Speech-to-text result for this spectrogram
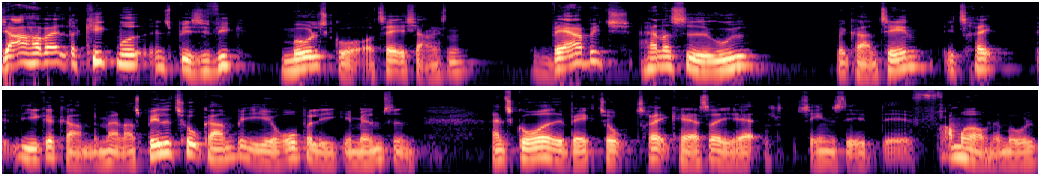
Jeg har valgt at kigge mod en specifik målscore og tage chancen. Verbic, han har siddet ude med karantæne i tre ligakampe. Han har spillet to kampe i Europa League i mellemtiden. Han scorede i begge to, tre kasser i alt. Senest et øh, fremragende mål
